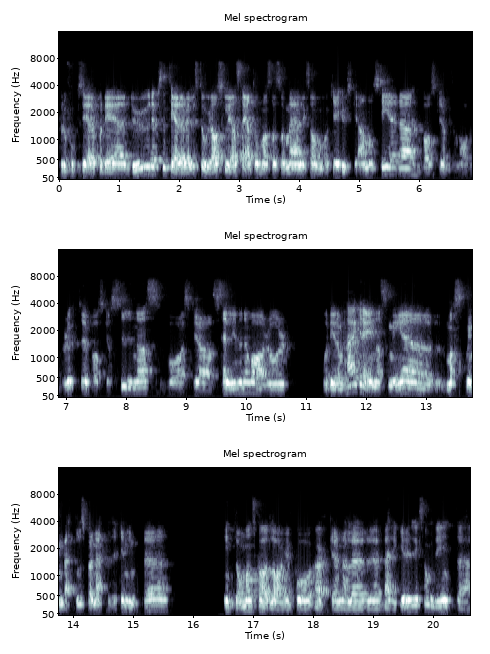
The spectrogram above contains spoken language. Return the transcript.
för att fokusera på det du representerar i väldigt stor grad skulle jag säga Thomas, alltså med liksom, okay, hur ska jag annonsera, vad ska jag liksom ha för produkter, vad ska synas, vad ska jag sälja mina varor? Och det är de här grejerna som är must win battles för nätbutiken, inte, inte om man ska ha ett lager på Ökern eller Berger. Liksom. Det är inte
